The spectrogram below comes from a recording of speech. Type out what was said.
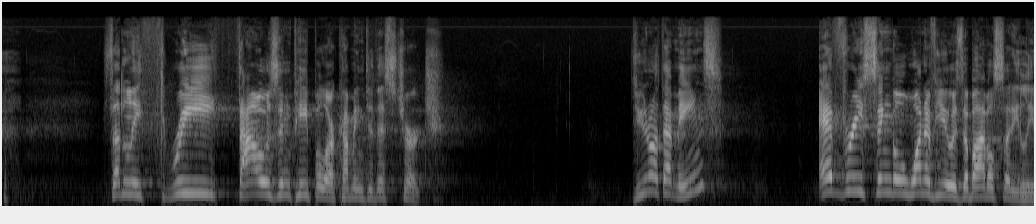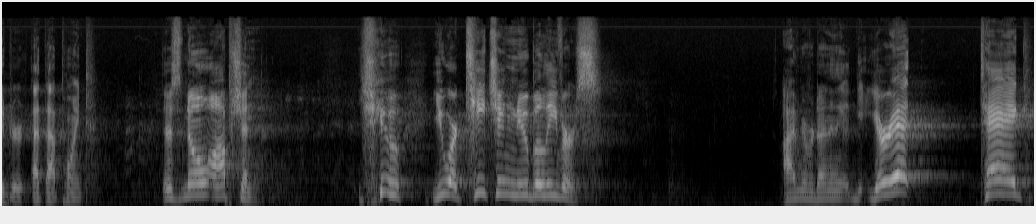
Suddenly, 3,000 people are coming to this church. Do you know what that means? Every single one of you is a Bible study leader at that point. There's no option. You, you are teaching new believers. I've never done anything. You're it. Tag.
